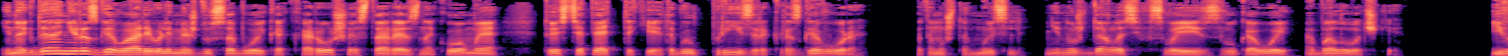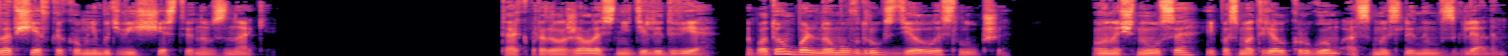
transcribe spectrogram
Иногда они разговаривали между собой, как хорошая старая знакомая, то есть опять-таки это был призрак разговора, потому что мысль не нуждалась в своей звуковой оболочке и вообще в каком-нибудь вещественном знаке. Так продолжалось недели две, а потом больному вдруг сделалось лучше. Он очнулся и посмотрел кругом осмысленным взглядом.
